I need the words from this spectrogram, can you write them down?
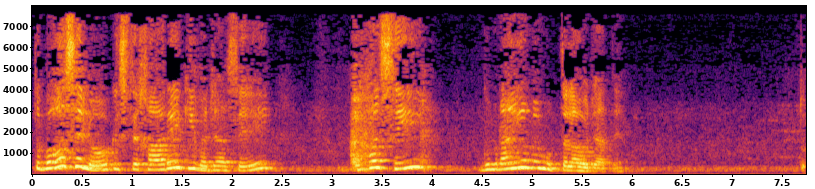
تو بہت سے لوگ استخارے کی وجہ سے بہت سی گمراہیوں میں مبتلا ہو جاتے ہیں۔ تو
